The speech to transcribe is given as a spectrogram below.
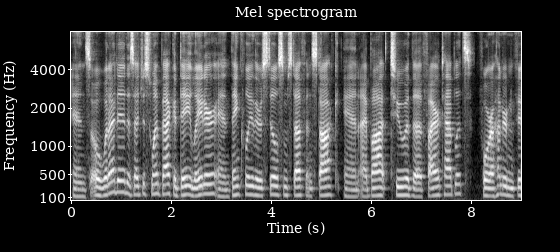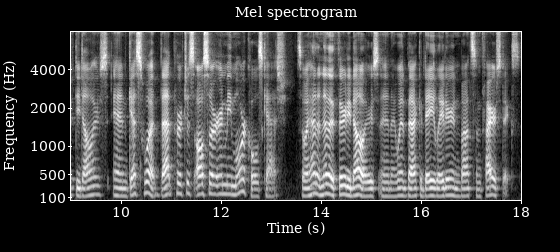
And so what I did is I just went back a day later and thankfully there's still some stuff in stock and I bought two of the fire tablets for $150. And guess what? That purchase also earned me more Kohl's Cash. So I had another $30 and I went back a day later and bought some fire sticks.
